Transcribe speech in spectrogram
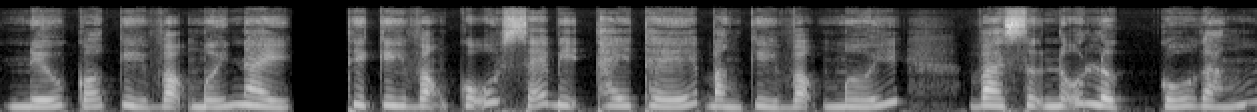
Nếu có kỳ vọng mới này, thì kỳ vọng cũ sẽ bị thay thế bằng kỳ vọng mới và sự nỗ lực cố gắng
